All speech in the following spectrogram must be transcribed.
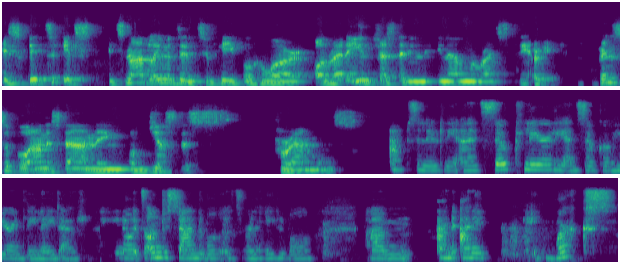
it's it's it's it's not limited to people who are already interested in, in animal rights theory. Principal understanding of justice for animals. Absolutely, and it's so clearly and so coherently laid out. You know, it's understandable, it's relatable, um, and and it it works.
